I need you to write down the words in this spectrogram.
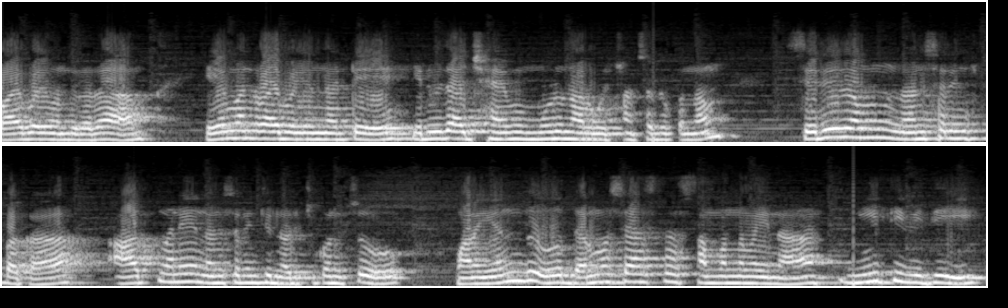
రాయబడి ఉంది కదా. ఏమని రాయబడి ఉందంటే ఎనిమిదో అధ్యాయం మూడు నాలుగు వచ్చిన చదువుకుందాం. శరీరం అనుసరించక ఆత్మనే అనుసరించి నడుచుకొనుచు మన ఎందు ధర్మశాస్త్ర సంబంధమైన నీతి విధి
